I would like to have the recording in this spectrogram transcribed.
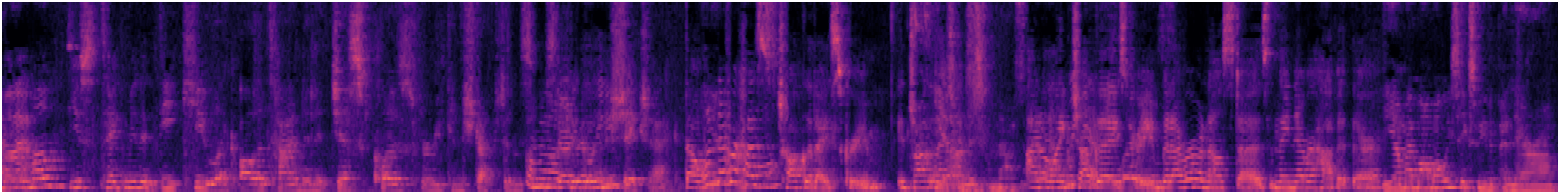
My mom used to take me to DQ like all the time, and it just closed for reconstruction. So Oh my we gosh, started going to Shake Shack. That one Yeah. never has chocolate ice cream. It's Chocolate ice cream is nasty. I don't I like chocolate get ice cream, but everyone else does, and they never have it there. Yeah, my mom always takes me to Panera.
